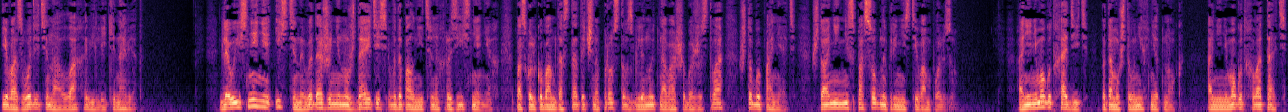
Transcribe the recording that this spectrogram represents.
и возводите на Аллаха великий навет. Для уяснения истины вы даже не нуждаетесь в дополнительных разъяснениях, поскольку вам достаточно просто взглянуть на ваши божества, чтобы понять, что они не способны принести вам пользу. Они не могут ходить, потому что у них нет ног. Они не могут хватать,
